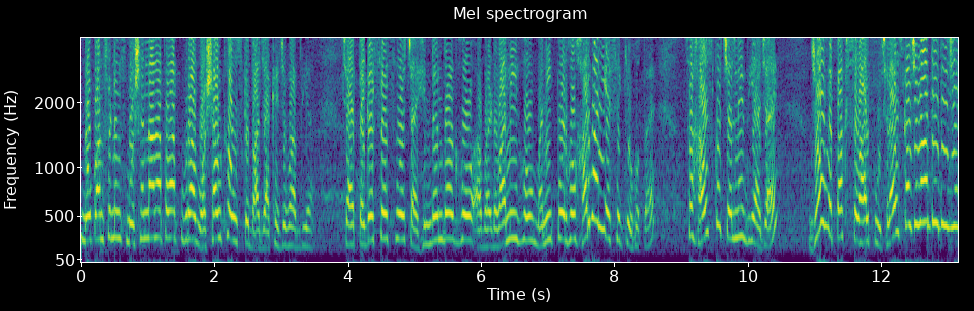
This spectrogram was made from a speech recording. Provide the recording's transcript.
नो कॉन्फिडेंस मोशन लाना पड़ा, पूरा वॉश आउट हो, उसके बाद जाके जवाब दिया। चाहे पेगसस हो, चाहे हिंडनबर्ग हो, अब अडवानी हो मणिपुर हो, हर बार ऐसे क्यों होता है? सो हाउस को चलने दिया जाए जो विपक्ष सवाल पूछ रहा है उसका जवाब दे दीजिए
